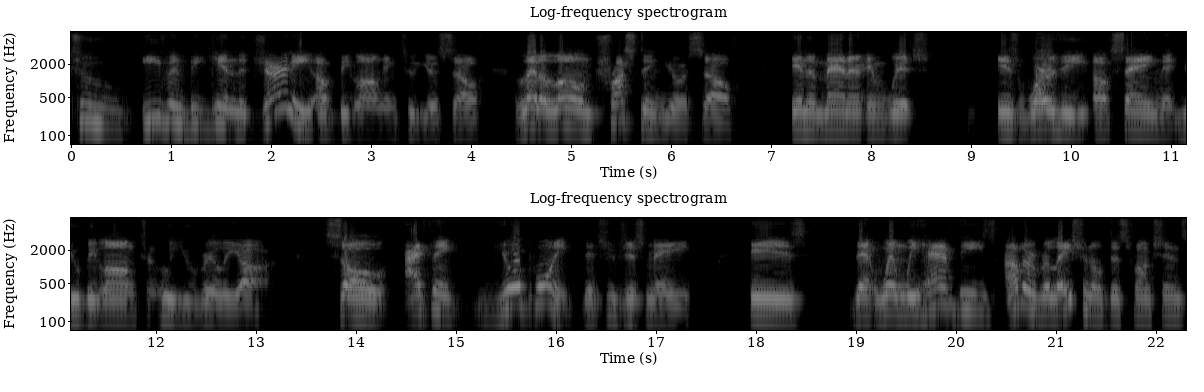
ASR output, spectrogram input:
to even begin the journey of belonging to yourself, let alone trusting yourself in a manner in which is worthy of saying that you belong to who you really are. So I think your point that you just made is that when we have these other relational dysfunctions,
